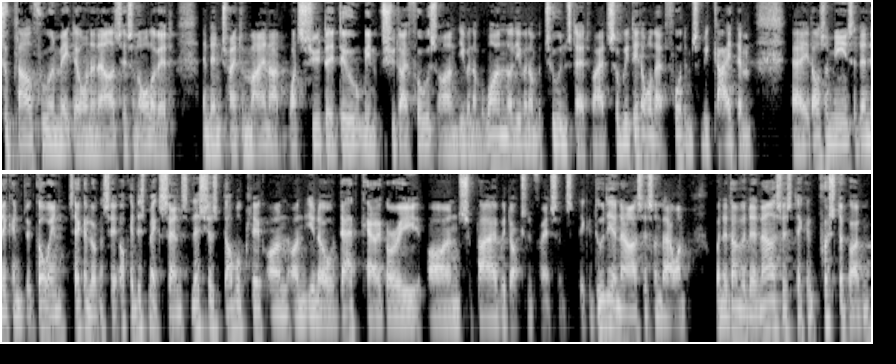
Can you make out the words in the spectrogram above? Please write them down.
to plow through and make their own analysis on all of it and then trying to mine out what should they do. I mean, should I focus on lever number one or lever number two instead, right? So we did all that for them. So we guide them. Uh, it also means that then they can go in, take a look and say, okay, this makes sense. Let's just double click on, on, you know, that category on supply reduction, for instance. They can do the analysis on that one. When they're done with the analysis, they can push the button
